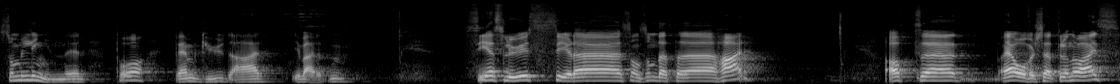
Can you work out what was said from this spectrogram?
som ligner på hvem Gud er i verden. C.S. Lewis sier det sånn som dette her. At, eh, Jeg oversetter underveis.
